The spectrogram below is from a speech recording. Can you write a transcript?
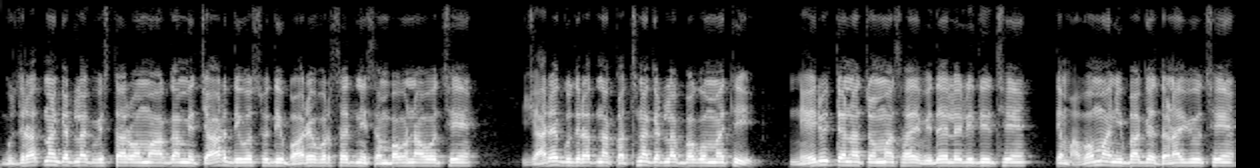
ગુજરાતના કેટલાક વિસ્તારોમાં આગામી ચાર દિવસ સુધી ભારે વરસાદની સંભાવનાઓ છે. જ્યારે ગુજરાતના કચ્છના કેટલાક ભાગોમાંથી નૈઋત્યના ચોમાસાએ વિદાય લઈ લીધી છે તેમ હવામાન વિભાગે જણાવ્યું છે.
